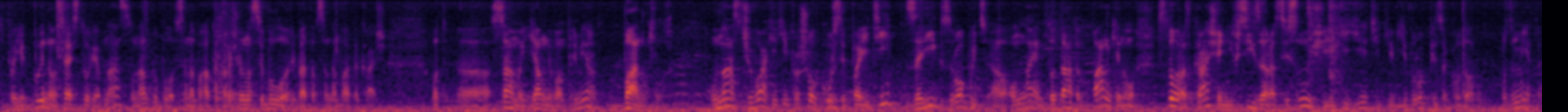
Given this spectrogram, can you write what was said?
Типу, якби не оця історія в нас, у нас би було все набагато краще. У нас і було, ребята, все набагато краще. От е, саме явний вам примір банкінг. У нас чувак, який пройшов курси по IT, за рік зробить а, онлайн додаток банкінгу 100 разів краще, ніж всі зараз існуючі, які є тільки в Європі за кордоном. Розумієте?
